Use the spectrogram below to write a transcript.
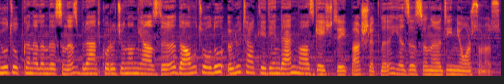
YouTube kanalındasınız. Bülent Korucu'nun yazdığı Davutoğlu ölü taklidinden vazgeçti başlıklı yazısını dinliyorsunuz.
